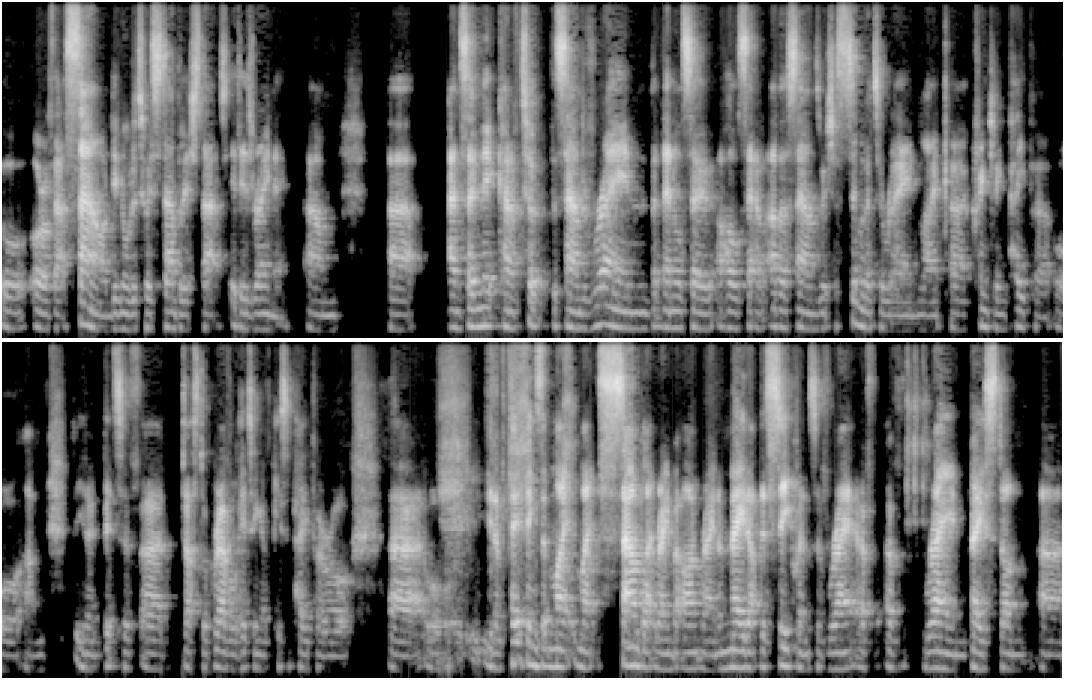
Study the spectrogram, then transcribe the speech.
or, or of that sound in order to establish that it is raining. Um, uh, and so Nick kind of took the sound of rain, but then also a whole set of other sounds which are similar to rain, like uh, crinkling paper or um, you know bits of uh, dust or gravel hitting a piece of paper, or uh, or you know th- things that might might sound like rain but aren't rain, and made up this sequence of rain of, of rain based on uh,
